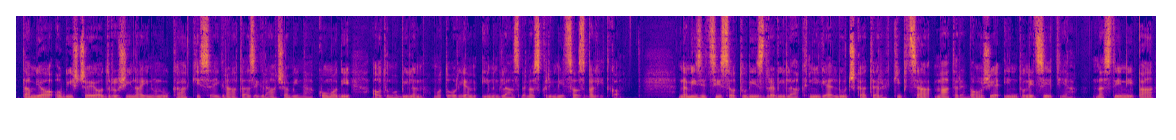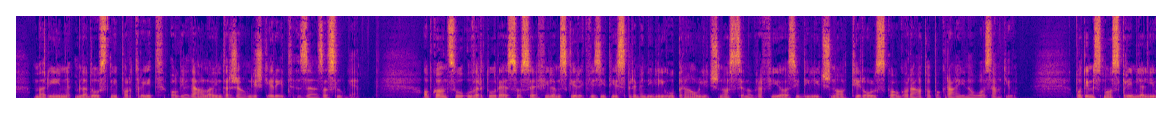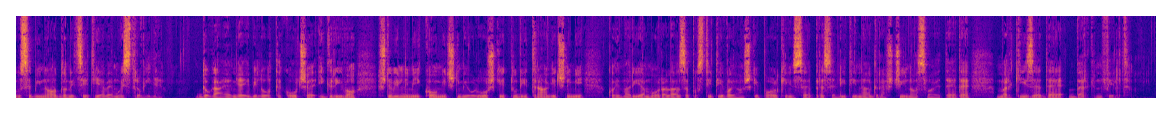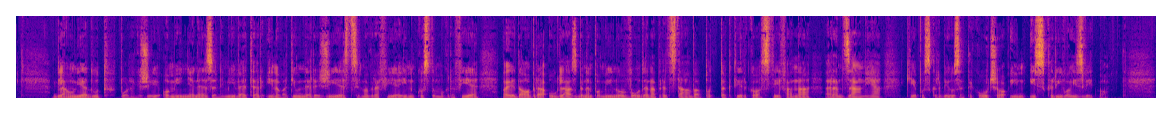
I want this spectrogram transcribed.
Tam jo obiščejo družina in unuka, ki se igrata z igračami na komodi, avtomobilem, motorjem in glasbeno skrinjico z baletko. Na mizici so tudi zdravila, knjige, lučka ter kipca Matere Božje in Donicetija, na steni pa Marin mladostni portret, ogledalo in državniški red za zasluge. Ob koncu uverture so se filmski rekviziti spremenili v pravlično scenografijo z idilično tirolsko gorato pokrajino v ozadju. Potem smo spremljali vsebino Donicetijeve mojstrovine. Dogajanje je bilo tekoče, igrivo, številnimi komičnimi vložki, tudi tragičnimi, ko je Marija morala zapustiti vojaški polk in se preseliti na graščino svoje tete, Markize de Berkenfield. Glavni adut, poleg že omenjene zanimive ter inovativne režije, scenografije in kostumografije, pa je dobra v glasbenem pomenu vodena predstava pod taktirko Stefana Ranzanija, ki je poskrbel za tekočo in iskrivo izvedbo.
